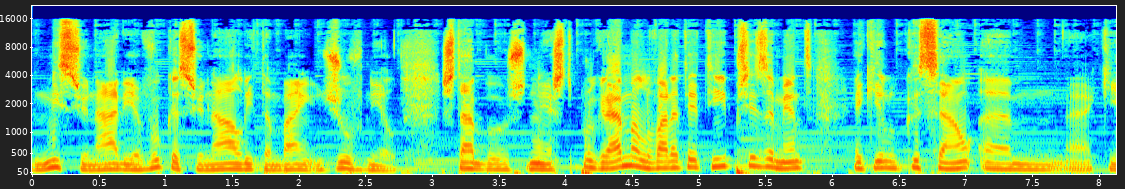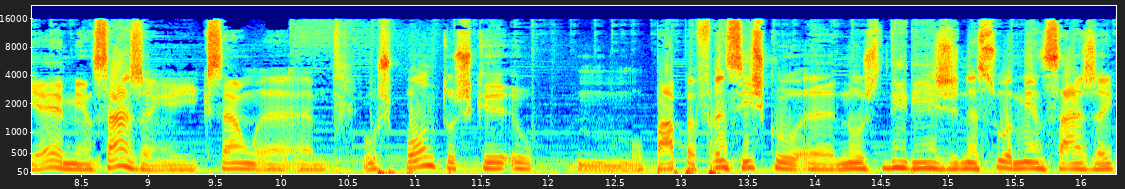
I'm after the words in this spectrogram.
missionária, vocacional e também juvenil. Estamos neste programa a levar até ti precisamente aquilo que são são, um, que é a mensagem e que são uh, os pontos que o, um, o Papa Francisco uh, nos dirige na sua mensagem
